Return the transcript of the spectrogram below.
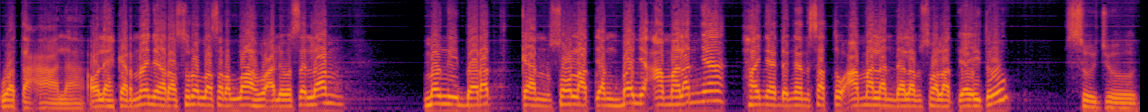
wa taala. Oleh karenanya Rasulullah sallallahu alaihi wasallam mengibaratkan solat yang banyak amalannya hanya dengan satu amalan dalam solat yaitu sujud.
